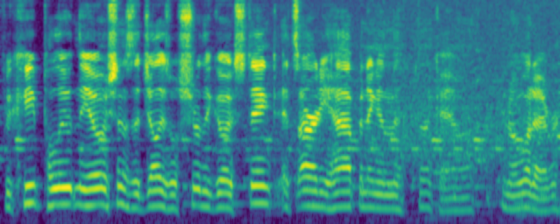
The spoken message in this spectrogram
If we keep polluting the oceans, the jellies will surely go extinct. It's already happening in the... Okay, well, you know, whatever.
